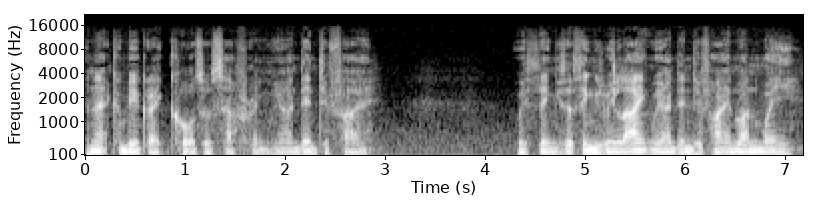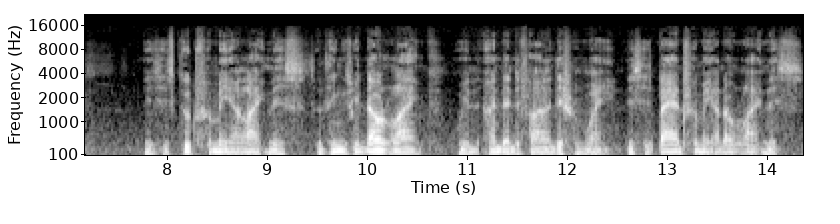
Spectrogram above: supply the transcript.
And that can be a great cause of suffering. We identify with things. The things we like, we identify in one way. This is good for me, I like this. The things we don't like, we identify in a different way. This is bad for me, I don't like this.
